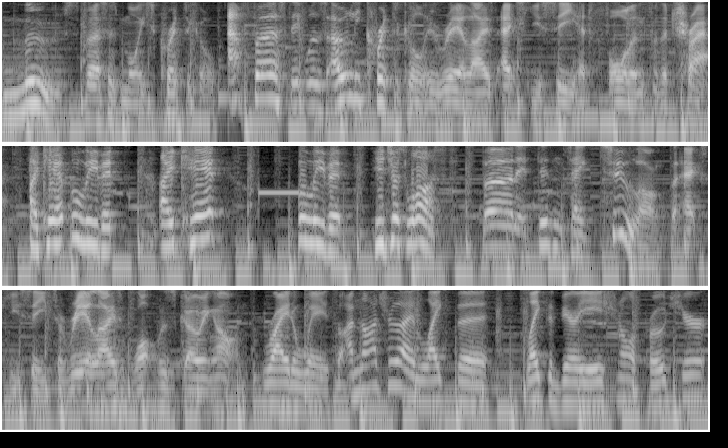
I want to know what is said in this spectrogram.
moves versus Moist Critical. At first, it was only Critical who realised XQC had fallen for the trap. I can't believe it. I can't believe it. He just lost. But it didn't take too long for XQC to realize what was going on. Right away. So I'm not sure that I like the like the variational approach here.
